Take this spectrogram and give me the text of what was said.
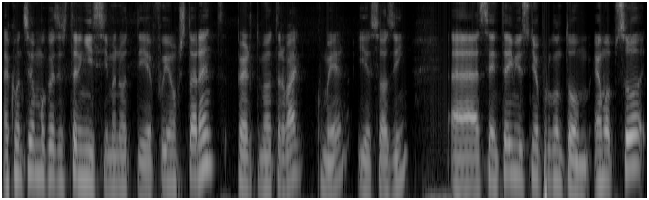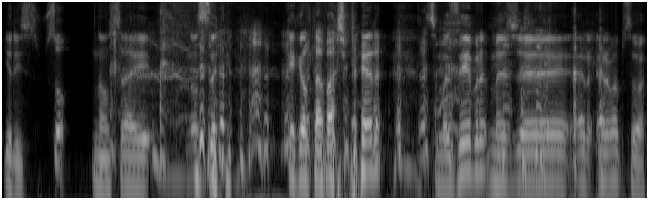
aconteceu uma coisa estranhíssima no outro dia. Fui a um restaurante perto do meu trabalho, comer, ia sozinho. Ah, Sentei-me e o senhor perguntou-me: é uma pessoa? E eu disse: sou. Não sei, não sei o que é que ele estava à espera. Se uma zebra, mas eh, era, era uma pessoa.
